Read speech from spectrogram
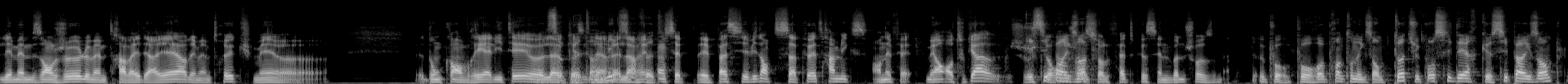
les mêmes enjeux, le même travail derrière, les mêmes trucs, mais euh, donc en réalité, euh, la, réponse est, pas si évidente. Ça peut être un mix, en effet. Mais en, tout cas, je, te rejoins sur le fait que c'est une bonne chose. Euh, pour, pour, reprendre ton exemple, toi, tu considères que si par exemple,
